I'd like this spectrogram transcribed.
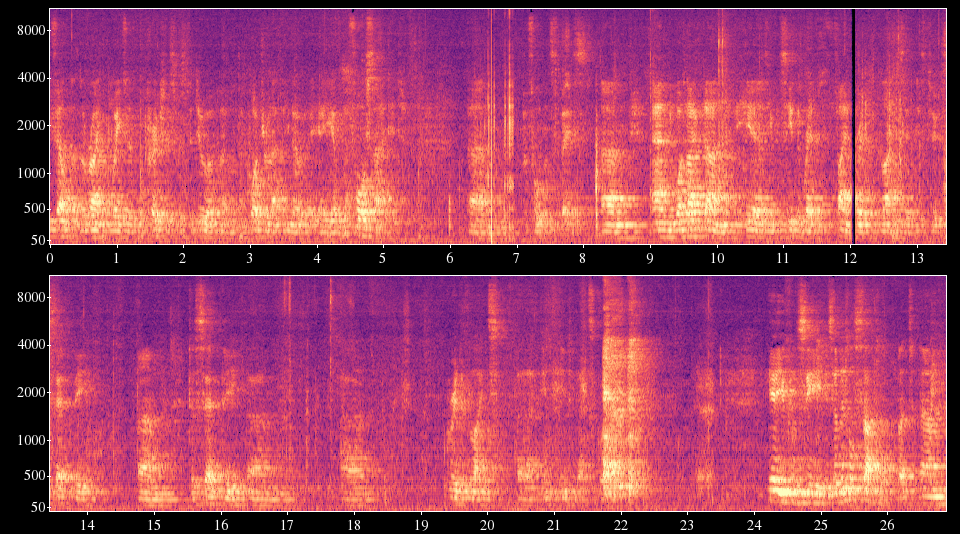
he felt that the right way to approach this was to do a, a quadrilateral, you know, a, a, four-sided um, performance space. Um, and what I've done here, as you can see the red, fine red lines in, is to set the, um, to set the um, uh, grid of lights uh, in, into that square. Here you can see, it's a little subtle, but um,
